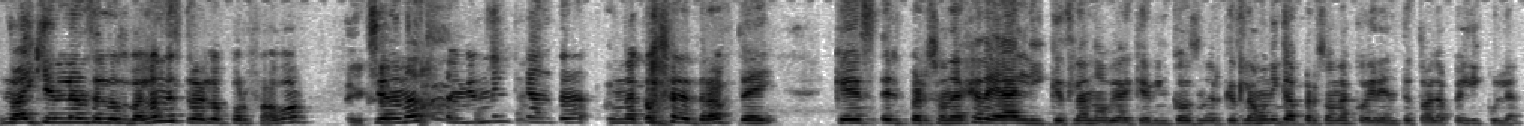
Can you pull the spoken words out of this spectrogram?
no hay quien lance los balones, tráelo por favor. Y además también me encanta una cosa de Draft Day, que es el personaje de Ali, que es la novia de Kevin Costner, que es la única persona coherente de toda la película.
